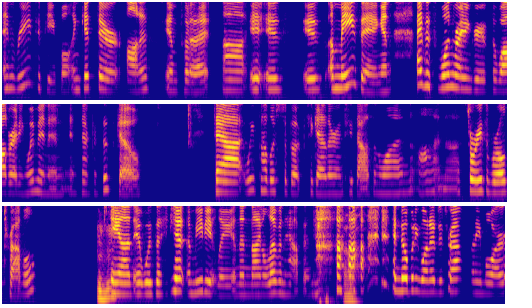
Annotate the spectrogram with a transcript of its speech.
and read to people and get their honest input uh, is is amazing. And I had this one writing group, the Wild Writing Women in in San Francisco, that we published a book together in 2001 on uh, stories of world travel Mhm. and it was a hit immediately and then 9-11 happened Oh. and nobody wanted to travel anymore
